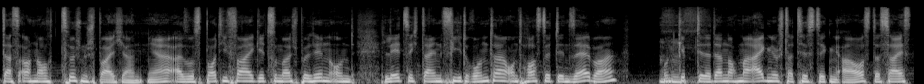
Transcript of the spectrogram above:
das auch noch zwischenspeichern. Ja, also Spotify geht zum Beispiel hin und lädt sich deinen Feed runter und hostet den selber und mhm. gibt dir dann nochmal eigene Statistiken aus. Das heißt,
